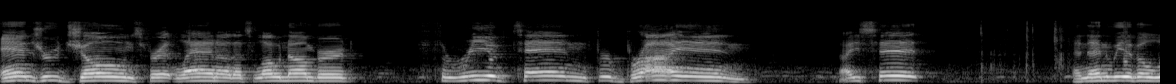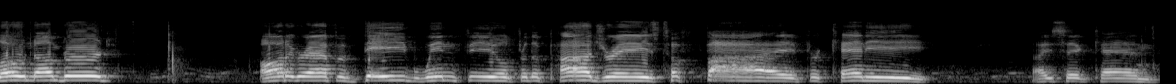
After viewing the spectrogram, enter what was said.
Andruw Jones for Atlanta. That's low numbered. Three of 10 for Brian. Nice hit. And then we have a low numbered autograph of Dave Winfield for the Padres to five for Kenny. Nice hit, Ken.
